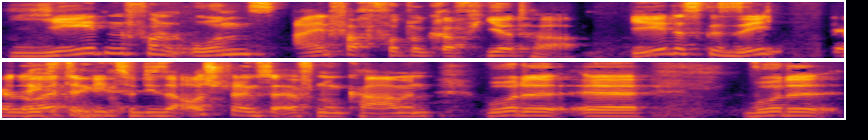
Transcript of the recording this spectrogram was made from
jeden von uns einfach fotografiert haben. Jedes Gesicht der Leute, Richtig. die zu dieser Ausstellungseröffnung kamen, wurde, äh, wurde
